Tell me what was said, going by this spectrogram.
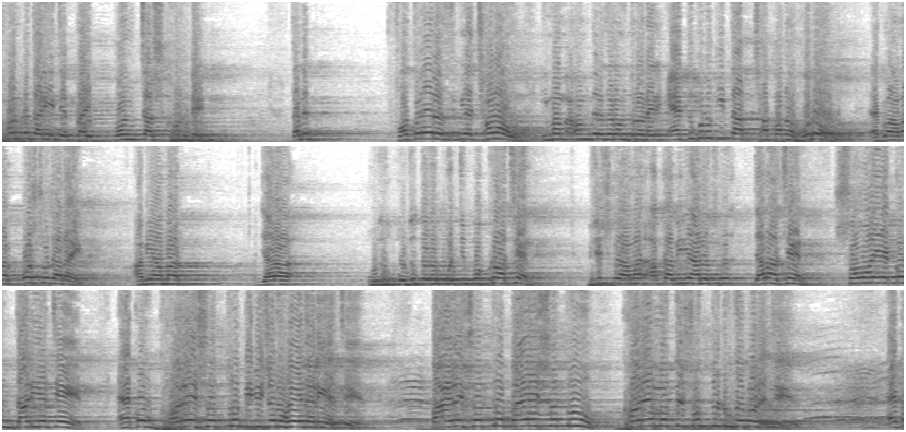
খণ্ড দাঁড়িয়েছে প্রায় পঞ্চাশ খণ্ডে। তাহলে ফতোয়া রাজবিয়া ছাড়াও ইমাম আহমদ রাজা রহমতুল্লাহ এতগুলো কিতাব ছাপানো হলো, এখন আমার প্রশ্ন দাঁড়ায় আমি আমার যারা উর্দু- উর্দুতর কর্তৃপক্ষ আছেন, বিশেষ করে আমার আকাবিনী আলোচনা যারা আছেন, সময় এখন দাঁড়িয়েছে। এখন ঘরে শত্রু বিভীষণ হয়ে দাঁড়িয়েছে। বাইরের শত্রু বাইরের শত্রু, ঘরের মধ্যে শত্রু ঢুকে পড়েছে। এত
